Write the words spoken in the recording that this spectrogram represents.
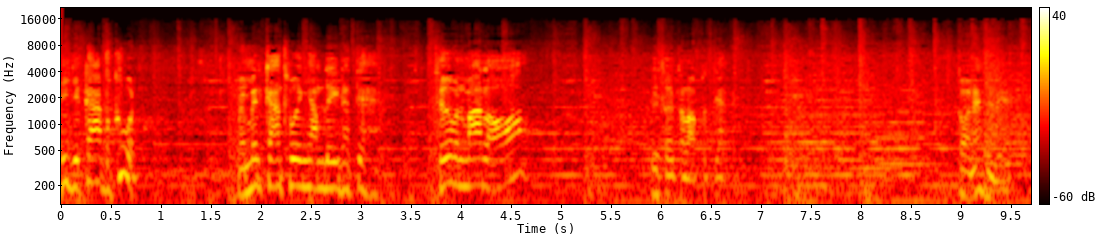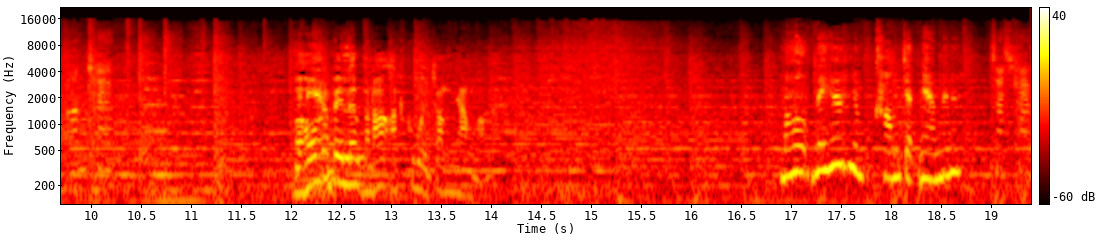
នេះជាការប្រកួតមិនមែនការធ្វើញ៉ាំលេងនៅផ្ទះធ្វើមិនបានល្អ គឺត្រូវត្រឡប់ទៅផ្ទះតោះណាទៅនេះអន chef ម្ហូបទៅពេលលើកម្ដងអត់គួរឲ្យចង់ញ៉ាំហ្មងម្ហូបនេះណាខ្ញុំខំចិត្តញ៉ាំហ្នឹងណាចា chef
